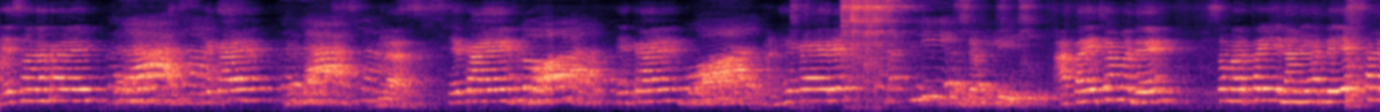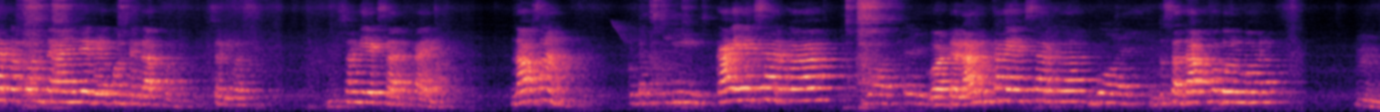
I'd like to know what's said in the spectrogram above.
हे सांगा काय? आहे? हे काय? आहे? ग्लास. हे काय? आहे? हे काय? आहे? आणि हे काय आहे डबली आता याच्यामध्ये समर्थ येईन आणि ह्यातले एक सारखं कोणते आणि वेगळे कोणते दाखवून? चल बस. सांग एक सारखं काय? नाव सांग. काय एक सारखं बॉटल अजून काय एक सारखं? दुसरा दाखव दोन बॉल. हम्म.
